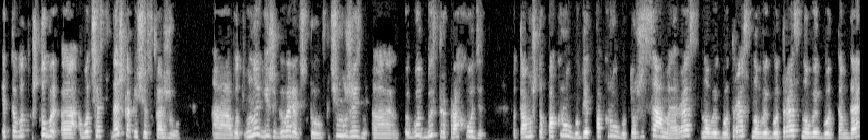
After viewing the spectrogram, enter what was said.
это вот чтобы, а, вот сейчас, знаешь, как еще скажу, а, вот многие же говорят, что почему жизнь, а, год быстро проходит, потому что по кругу, бег по кругу, то же самое, раз Новый год, раз Новый год, раз Новый год там, да,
